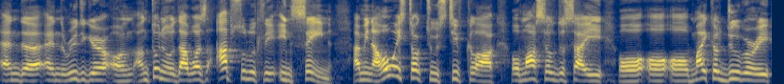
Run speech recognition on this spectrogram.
and, uh, and Rudiger on Antonio. That was absolutely insane. I mean, I always talk to Steve Clarke or Marcel Desailly or, or, or Michael Duberry.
